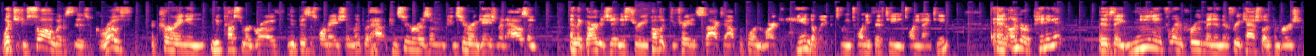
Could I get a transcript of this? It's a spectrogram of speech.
what you saw was this growth occurring in new customer growth, new business formation linked with consumerism, consumer engagement, housing and the garbage industry, publicly traded stocks outperformed the market handily between 2015 and 2019. And underpinning it is a meaningful improvement in their free cash flow conversion.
